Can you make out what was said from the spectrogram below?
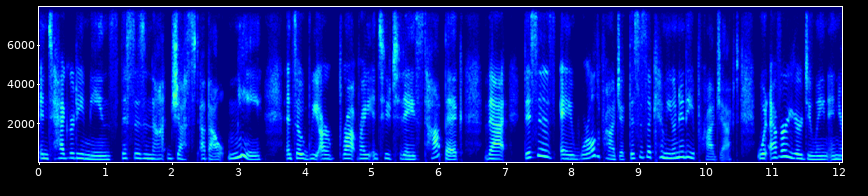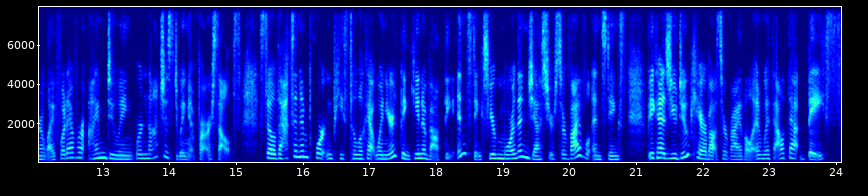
integrity means this is not just about me. And so we are brought right into today's topic that this is a world project. This is a community project. Whatever you're doing in your life, whatever I'm doing, we're not just doing it for ourselves. So that's an important piece to look at when you're thinking about the instincts. You're more than just your survival instincts because you do care about survival. And without that base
